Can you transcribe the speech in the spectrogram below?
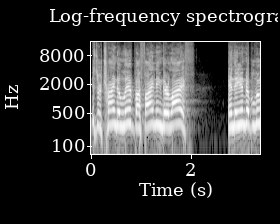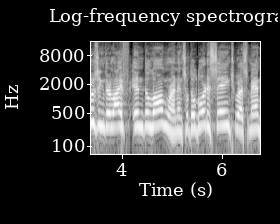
Is they're trying to live by finding their life. And they end up losing their life in the long run. And so the Lord is saying to us, man,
